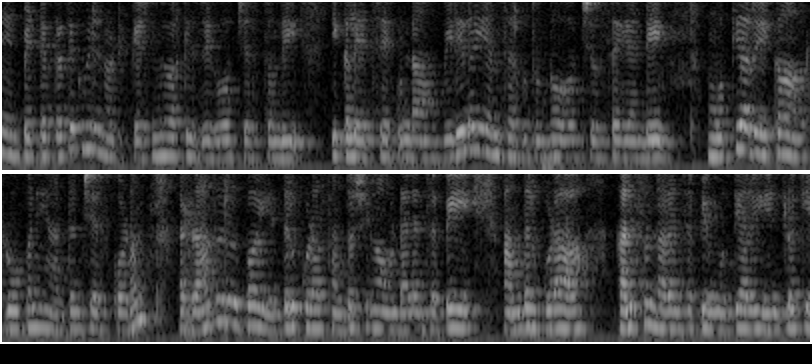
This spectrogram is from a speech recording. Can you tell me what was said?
నేను పెట్టే ప్రతి ఒక్క వీడియో నోటిఫికేషన్ మీ వరకు ఈజీగా వచ్చేస్తుంది. ఇక లేట్ చేయకుండా వీడియోలో ఏం జరుగుతుందో చూసేయండి. ముత్యాలు ఇక రూపని అర్థం చేసుకోవడం రాజు రూప ఇద్దరు కూడా సంతోషంగా ఉండాలని చెప్పి అందరూ కూడా కలిసి ఉండాలని చెప్పి ముత్యాలు ఇంట్లోకి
